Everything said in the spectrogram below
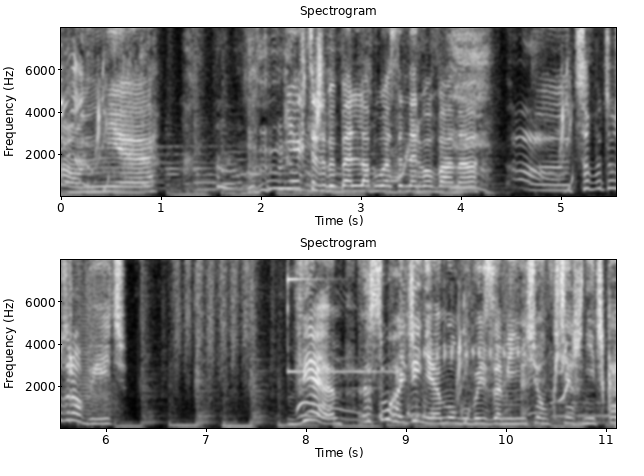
O nie. Nie chcę, żeby Bella była zdenerwowana. Mm, Co by tu zrobić? Wiem. Słuchaj, Ginie, mógłbyś zamienić ją w księżniczkę?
